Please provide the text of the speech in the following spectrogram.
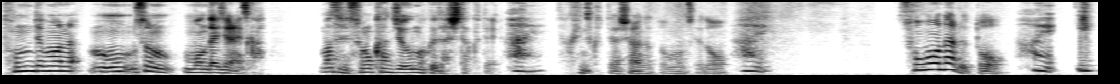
とんでもない、その問題じゃないですか。まさにその感じをうまく出したくて、はい。作品作ってらっしゃるんだと思うんですけど、はい。そうなると、はい。一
